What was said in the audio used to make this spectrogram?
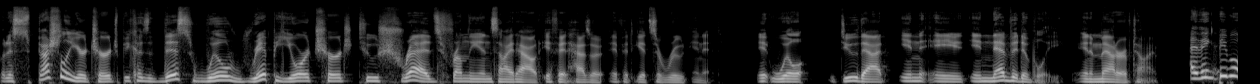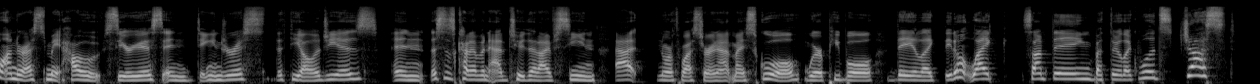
but especially your church, because this will rip your church to shreds from the inside out if it has a if it gets a root in it. It will do that in a inevitably in a matter of time. I think people underestimate how serious and dangerous the theology is. And this is kind of an attitude that I've seen at Northwestern at my school where people they like they don't like something but they're like, "Well, it's just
